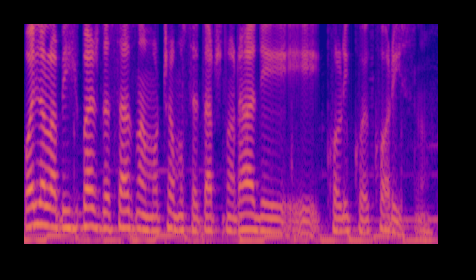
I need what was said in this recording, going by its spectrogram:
Voljela bih baš da saznam o čemu se tačno radi i koliko je korisno.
